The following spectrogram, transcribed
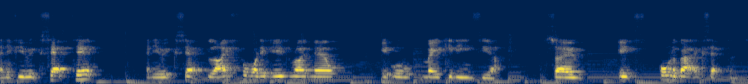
And if you accept it and you accept life for what it is right now, it will make it easier. So it's all about acceptance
